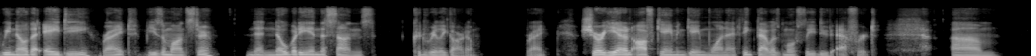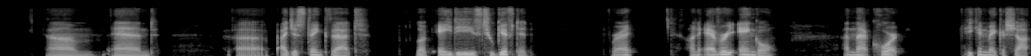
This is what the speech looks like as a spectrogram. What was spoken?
we know that AD, right? He's a monster, and nobody in the Suns could really guard him, right? Sure, he had an off game in game one. I think that was mostly due to effort. Um, um, and uh, I just think that, look, AD is too gifted, right? On every angle on that court, he can make a shot.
